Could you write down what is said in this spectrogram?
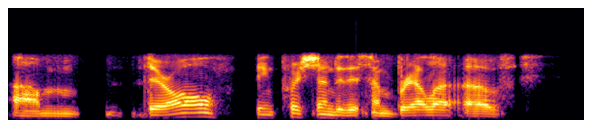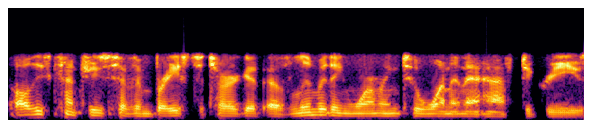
Um, they're all being pushed under this umbrella of all these countries have embraced a target of limiting warming to one and a half degrees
